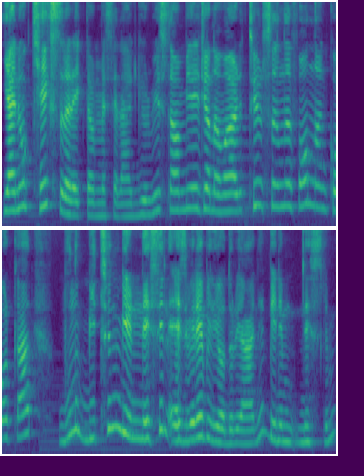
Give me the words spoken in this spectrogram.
Yani o Kekstra reklam mesela. Gürbistan bir canavar. Tüm sınıf ondan korkar. Bunu bütün bir nesil ezbere biliyordur yani. Benim neslim.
